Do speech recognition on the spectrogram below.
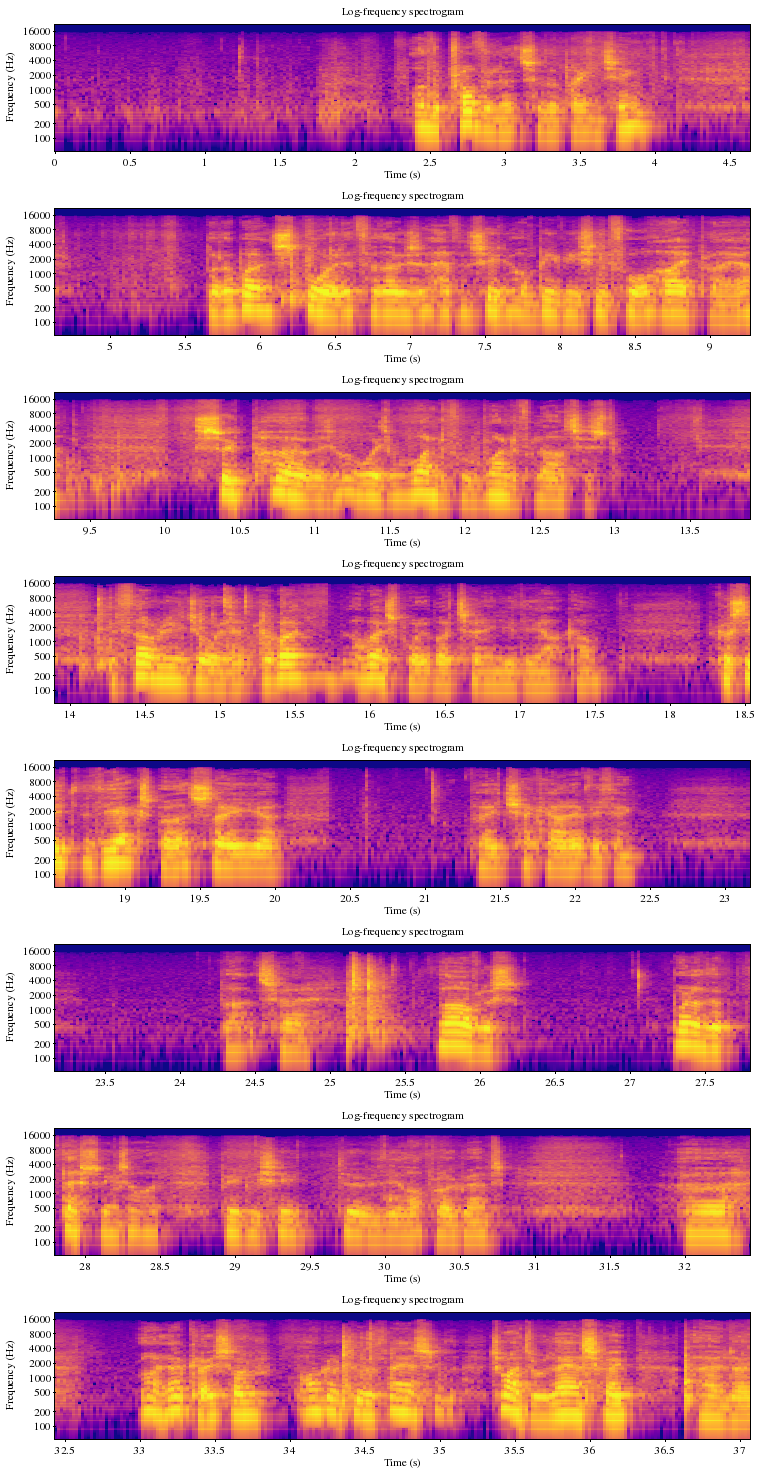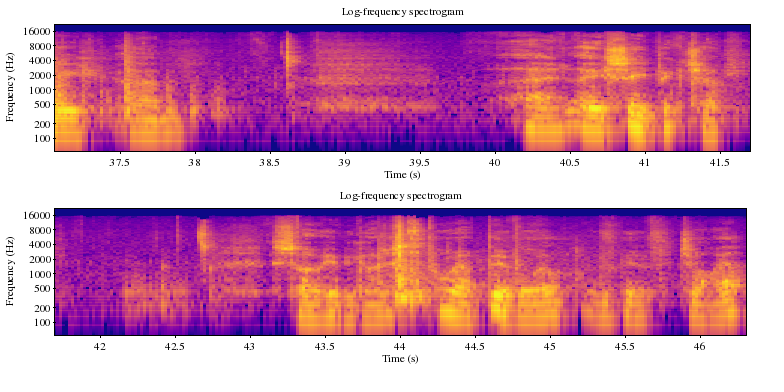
on the provenance of the painting. But I won't spoil it for those that haven't seen it on BBC Four iPlayer. Superb, is always a wonderful, wonderful artist. I thoroughly enjoyed it. I won't, I won't spoil it by telling you the outcome, because the, the experts they uh, they check out everything. But uh, marvellous. One of the best things that BBC do, with the art programmes. Uh, right, okay, so I'm going to do a try and do a landscape and a um, and a sea picture. So here we go, just pour out a bit of oil and a bit of dryer.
